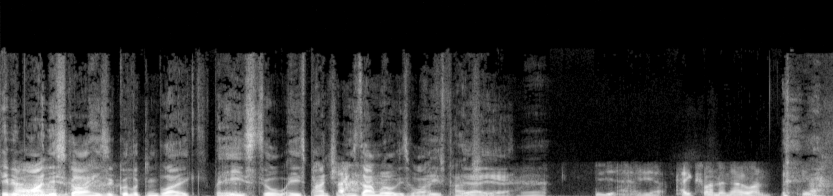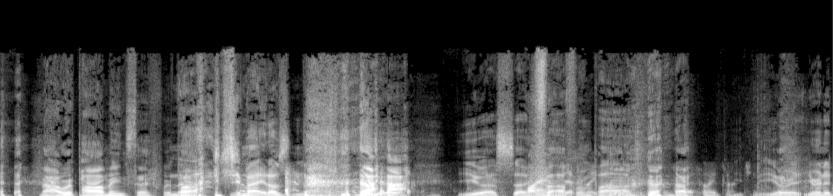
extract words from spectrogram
Keep in mind, this Um, guy, he's a good looking bloke, but Yeah. he's still he's punching. He's done well with his wife. He's punching. Yeah, yeah. Yeah, yeah. Takes one to know one. Yeah. No, we're par, me and Steph. We're Nah, par. mate. I was. No, you, are, you are so I far from par. I'm definitely. You're you're in a Um,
